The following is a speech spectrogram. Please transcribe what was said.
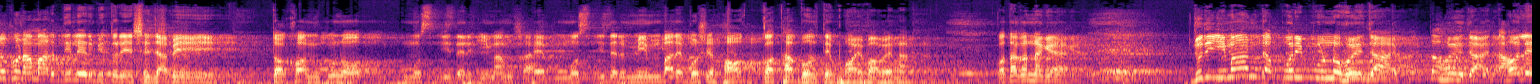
যখন আমার দিলের ভিতরে এসে যাবে, তখন কোনো মসজিদের ইমাম সাহেব মসজিদের মেম্বারে বসে হক কথা বলতে ভয় পাবে না। কথা কন না কে যদি ইমানটা পরিপূর্ণ হয়ে যায় পুক্তা হয়ে যায়, তাহলে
